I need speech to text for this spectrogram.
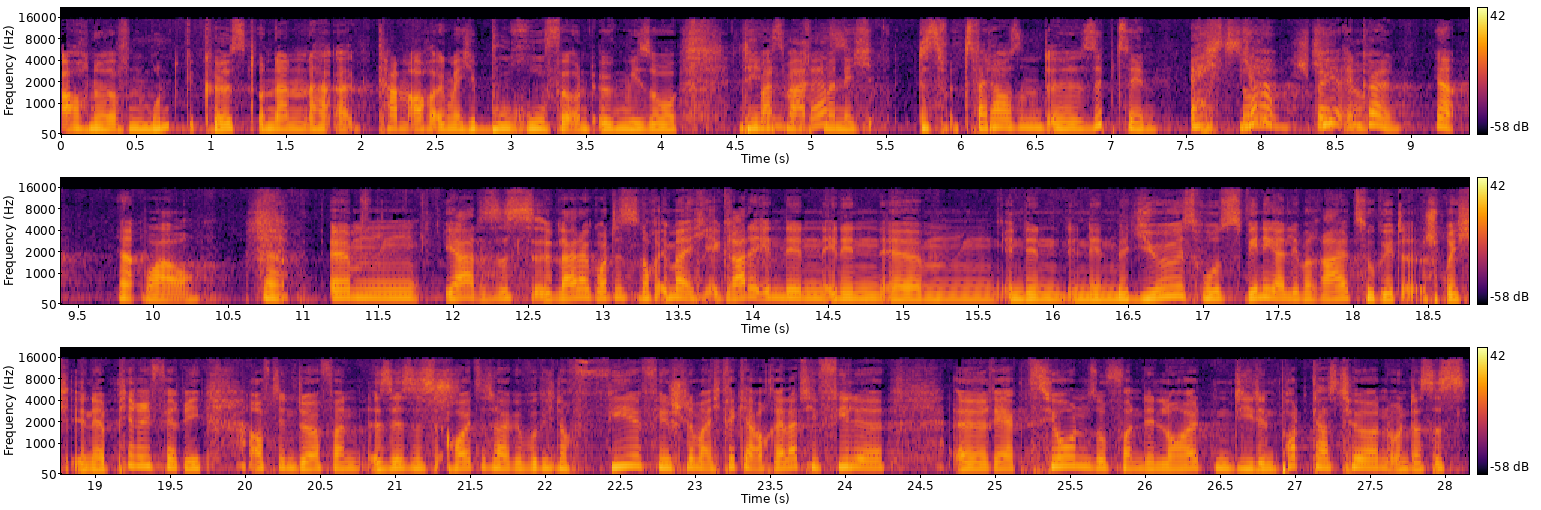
auch nur auf den Mund geküsst und dann äh, kamen auch irgendwelche Buchrufe und irgendwie so, nee, Wann das macht das? man nicht. Das 2017. Echt so Ja, hier in noch? Köln. Ja. Ja. Wow. Ja. Ähm, ja, das ist äh, leider Gottes noch immer, ich, gerade in den, in den, ähm, in den, in den Milieus, wo es weniger liberal zugeht, äh, sprich in der Peripherie, auf den Dörfern, ist es heutzutage wirklich noch viel, viel schlimmer. Ich kriege ja auch relativ viele äh, Reaktionen so von den Leuten, die den Podcast hören und das ist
